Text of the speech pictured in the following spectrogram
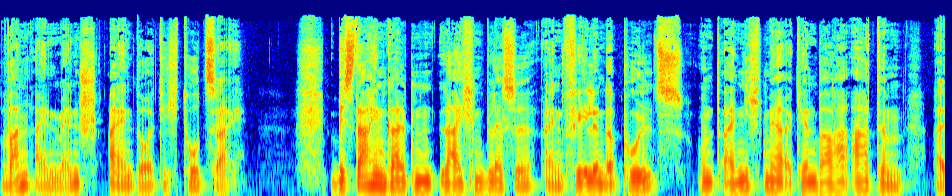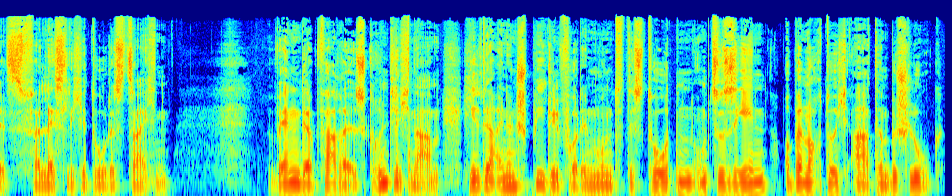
wann ein Mensch eindeutig tot sei. Bis dahin galten Leichenblässe, ein fehlender Puls und ein nicht mehr erkennbarer Atem als verlässliche Todeszeichen. Wenn der Pfarrer es gründlich nahm, hielt er einen Spiegel vor den Mund des Toten, um zu sehen, ob er noch durch Atem beschlug.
